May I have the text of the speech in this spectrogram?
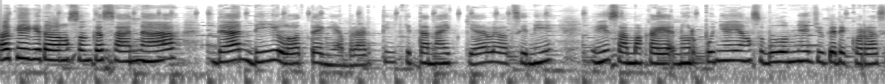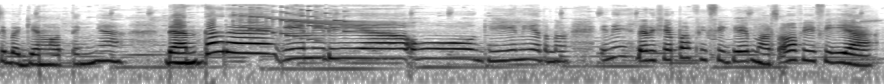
Oke, kita langsung ke sana dan di loteng ya. Berarti kita naik ya lewat sini. Ini sama kayak Nur punya yang sebelumnya juga dekorasi bagian lotengnya. Dan tareng, ini dia. Oh, gini ya teman. Ini dari siapa? Vivi Gamers. Oh, Vivi ya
